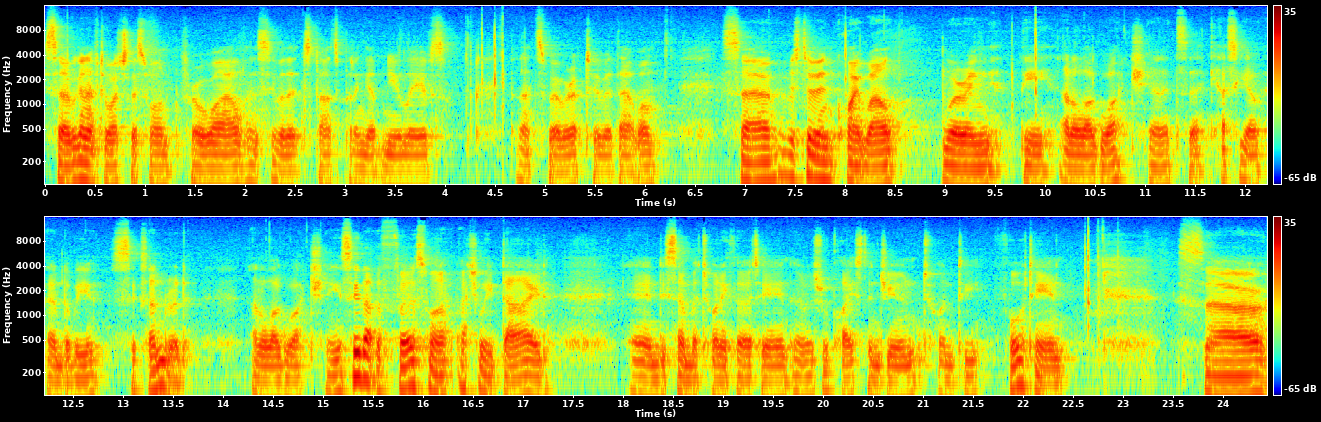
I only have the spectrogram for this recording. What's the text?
So we're going to have to watch this one for a while and see whether it starts putting up new leaves. But that's where we're up to with that one. So it was doing quite well wearing the analog watch and it's a Casio MW600 analog watch. And you see that the first one actually died in December 2013 and was replaced in June 2014. So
